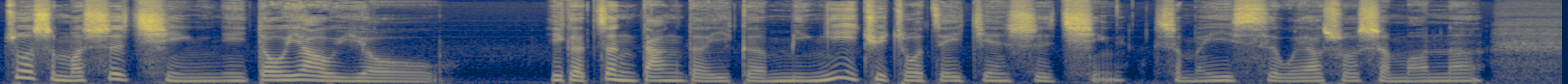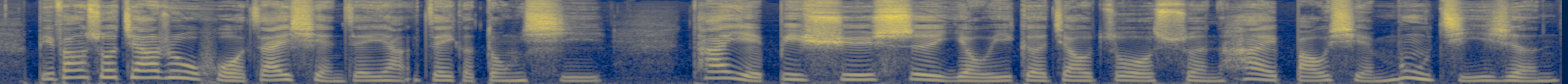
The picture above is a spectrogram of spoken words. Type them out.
做什么事情你都要有一个正当的一个名义去做这件事情。什么意思？我要说什么呢？比方说，加入火灾险这样这个东西，它也必须是有一个叫做损害保险目击人，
